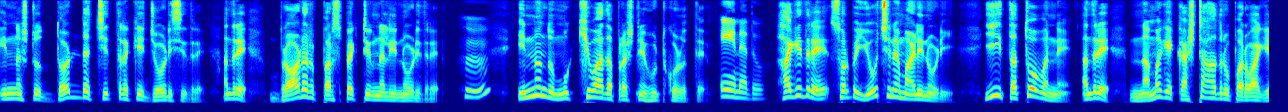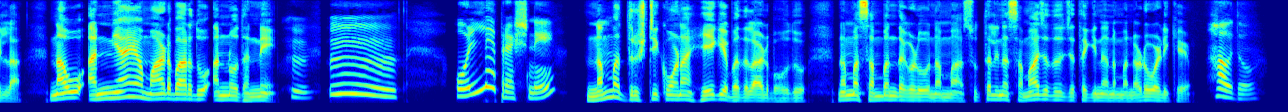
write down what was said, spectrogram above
ಇನ್ನಷ್ಟು ದೊಡ್ಡ ಚಿತ್ರಕ್ಕೆ ಜೋಡಿಸಿದ್ರೆ ಅಂದ್ರೆ ಬ್ರಾಡರ್ ಪರ್ಸ್ಪೆಕ್ಟಿವ್ನಲ್ಲಿ ನೋಡಿದ್ರೆ. ಇನ್ನೊಂದು ಮುಖ್ಯವಾದ ಪ್ರಶ್ನೆ ಹುಟ್ಕೊಳ್ಳುತ್ತೆ. ಏನದು? ಹಾಗಿದ್ರೆ ಸ್ವಲ್ಪ ಯೋಚನೆ ಮಾಡಿ ನೋಡಿ. ಈ ತತ್ವವನ್ನೇ ಅಂದ್ರೆ ನಮಗೆ ಕಷ್ಟ ಆದ್ರೂ ಪರವಾಗಿಲ್ಲ ನಾವು ಅನ್ಯಾಯ ಮಾಡಬಾರದು ಅನ್ನೋದನ್ನೇ. ಒಳ್ಳೆ ಪ್ರಶ್ನೆ. ನಮ್ಮ ದೃಷ್ಟಿಕೋನ ಹೇಗೆ ಬದಲಾಡಬಹುದು? ನಮ್ಮ ಸಂಬಂಧಗಳು ನಮ್ಮ ಸುತ್ತಲಿನ ಸಮಾಜದ ಜೊತೆಗಿನ ನಮ್ಮ ನಡವಳಿಕೆ. ಹೌದು.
